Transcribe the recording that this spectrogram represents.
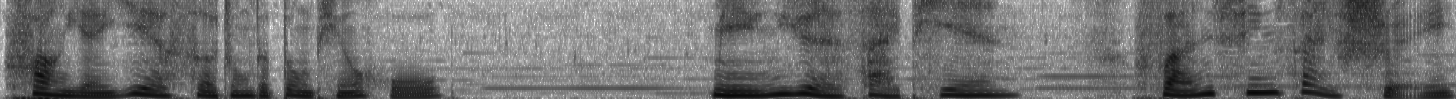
放眼夜色中的洞庭湖，明月在天，繁星在水，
